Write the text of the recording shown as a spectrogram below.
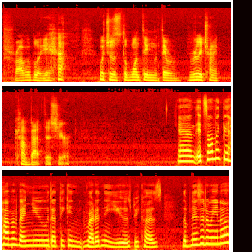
Probably, yeah. Which was the one thing that they were really trying to combat this year. And it's not like they have a venue that they can readily use because the Blizzard Arena,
